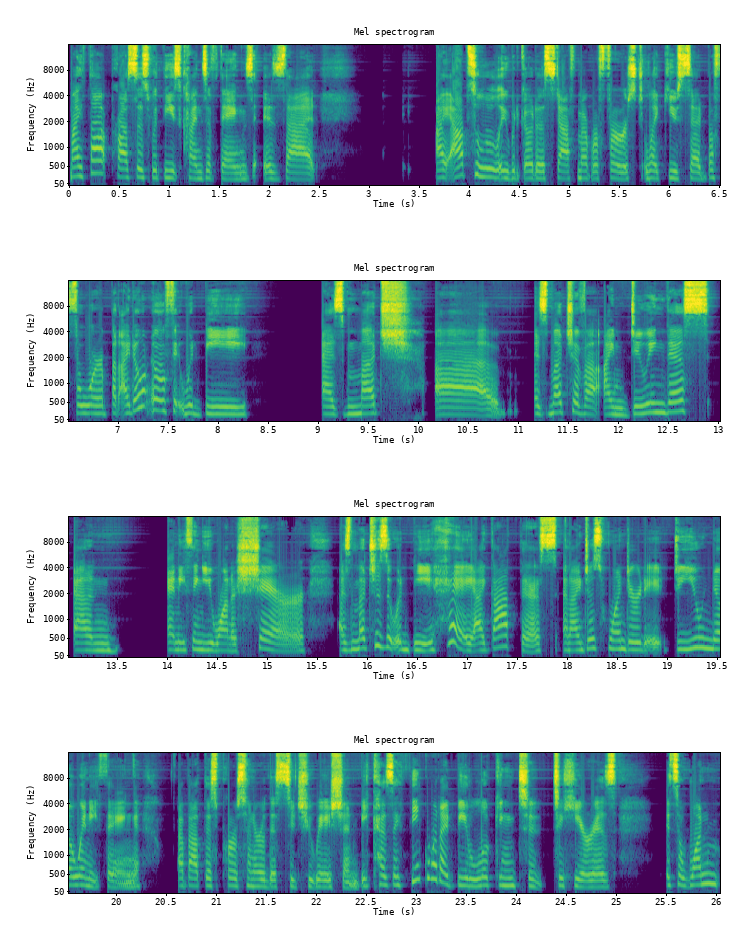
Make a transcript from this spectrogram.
my thought process with these kinds of things is that I absolutely would go to a staff member first, like you said before, but I don't know if it would be as much uh, as much of a I'm doing this and anything you want to share as much as it would be hey i got this and i just wondered eh, do you know anything about this person or this situation because i think what i'd be looking to to hear is it's a one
